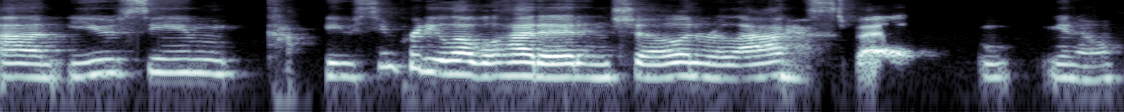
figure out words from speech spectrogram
um, you seem you seem pretty level headed and chill and relaxed, but you know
